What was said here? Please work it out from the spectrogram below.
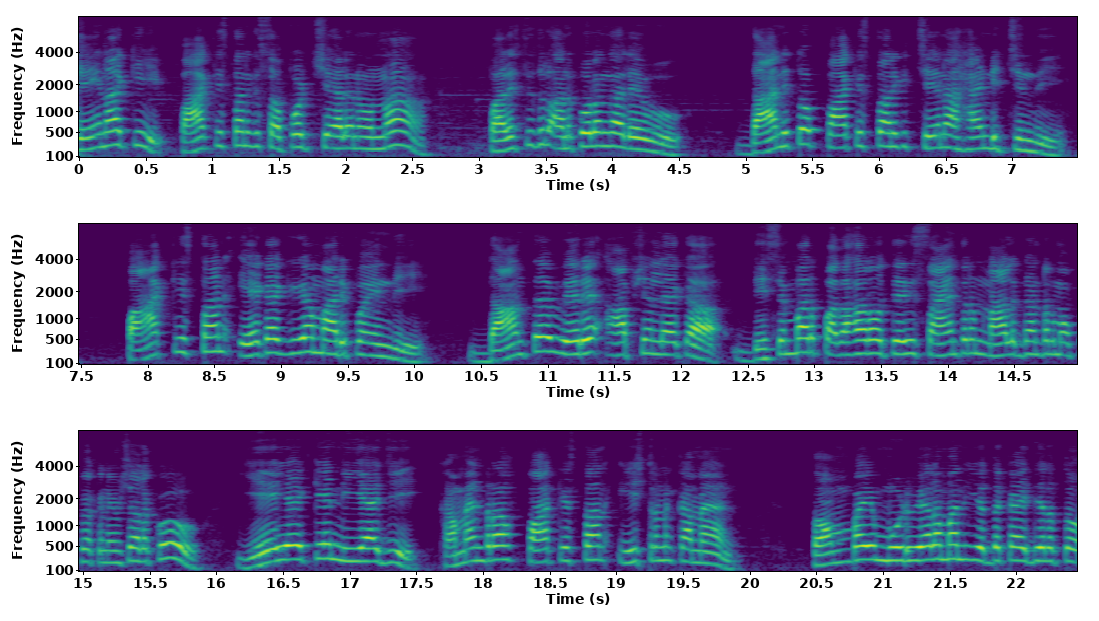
చైనాకి పాకిస్తాన్కి సపోర్ట్ చేయాలని ఉన్న పరిస్థితులు అనుకూలంగా లేవు. దానితో పాకిస్తాన్కి చైనా హ్యాండ్ ఇచ్చింది. పాకిస్తాన్ ఏకాకిగా మారిపోయింది. దాంతో వేరే ఆప్షన్ లేక డిసెంబర్ పదహారవ తేదీ సాయంత్రం నాలుగు గంటల ముప్పై ఒక్క నిమిషాలకు AAK Niazi commander of Pakistan eastern command తొంభై మూడు వేల మంది యుద్ధ ఖైదీలతో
